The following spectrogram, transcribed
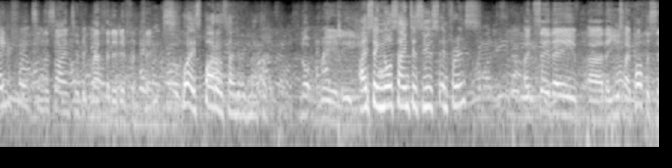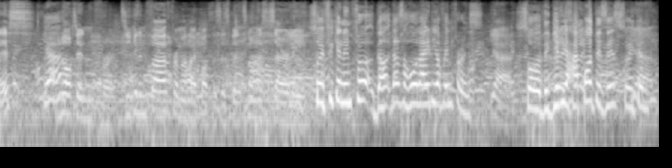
inference and the scientific method are different things. well, it's part of the scientific method. Not really. Are you saying no scientists use inference? I'd say they uh, they use hypothesis, Yeah. not inference. You can infer from a hypothesis, but it's not necessarily. So if you can infer, that's the whole idea of inference. Yeah. So they give But you a it's like- hypothesis so you can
